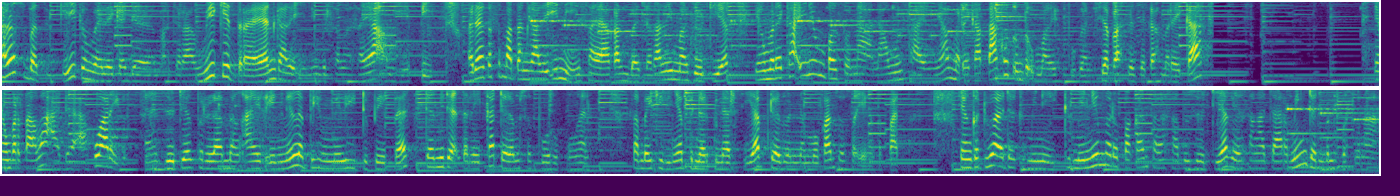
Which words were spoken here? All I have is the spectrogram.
Halo Sobat Wiki, kembali ke dalam acara Wiki Trend Kali ini bersama saya Ami Happy Pada kesempatan kali ini, saya akan membacakan 5 zodiak yang mereka ini mempesona Namun sayangnya mereka takut untuk hubungan Siapa sajakah mereka? Yang pertama ada Aquarius. Nah, zodiak berlambang air ini lebih memilih hidup bebas dan tidak terikat dalam sebuah hubungan sampai dirinya benar-benar siap dan menemukan sosok yang tepat. Yang kedua ada Gemini. Gemini merupakan salah satu zodiak yang sangat charming dan penuh pesona.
